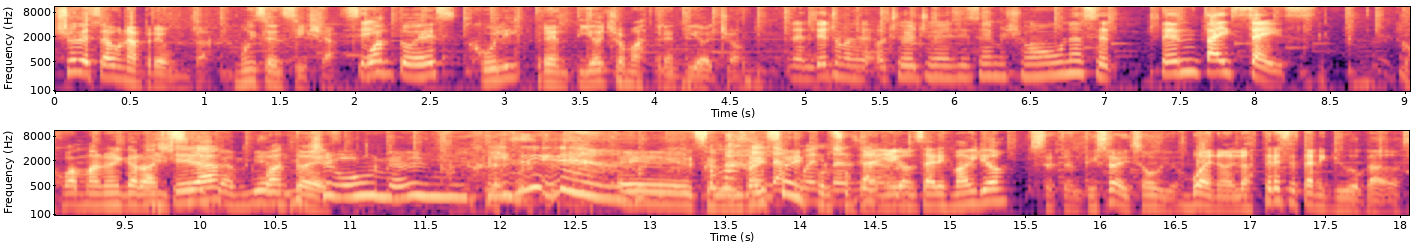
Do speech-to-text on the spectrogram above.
yo les hago una pregunta, muy sencilla. Sí. ¿Cuánto es, Juli, 38 más 38? 38 más 8, 8, 16, me llevo una, 76. Juan Manuel sí, Carballeda, también. ¿cuánto me es? llevo una. es muy- Sí, sí. Eh, ¿Cómo hacen las 76, por supuesto. Daniel González Maglio. 76, obvio. Bueno, los tres están equivocados.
